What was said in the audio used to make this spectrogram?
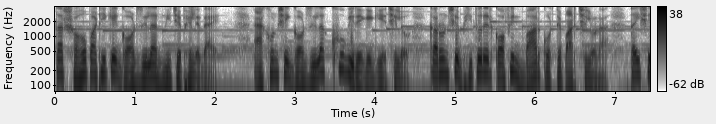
তার সহপাঠীকে গডজিলার নিচে ফেলে দেয়। এখন সেই গডজিলা খুবই রেগে গিয়েছিল, কারণ সে ভিতরের কফিন বার করতে পারছিল না, তাই সে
